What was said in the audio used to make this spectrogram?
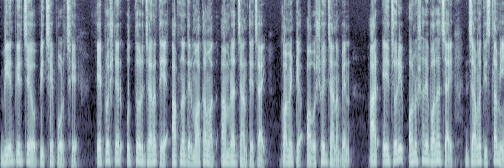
বিএনপির চেয়েও পিছিয়ে পড়ছে? এ প্রশ্নের উত্তর জানাতে আপনাদের মতামত আমরা জানতে চাই। কমেন্টে অবশ্যই জানাবেন। আর এই জরিপ অনুসারে বলা যায়, জামাত ইসলামী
